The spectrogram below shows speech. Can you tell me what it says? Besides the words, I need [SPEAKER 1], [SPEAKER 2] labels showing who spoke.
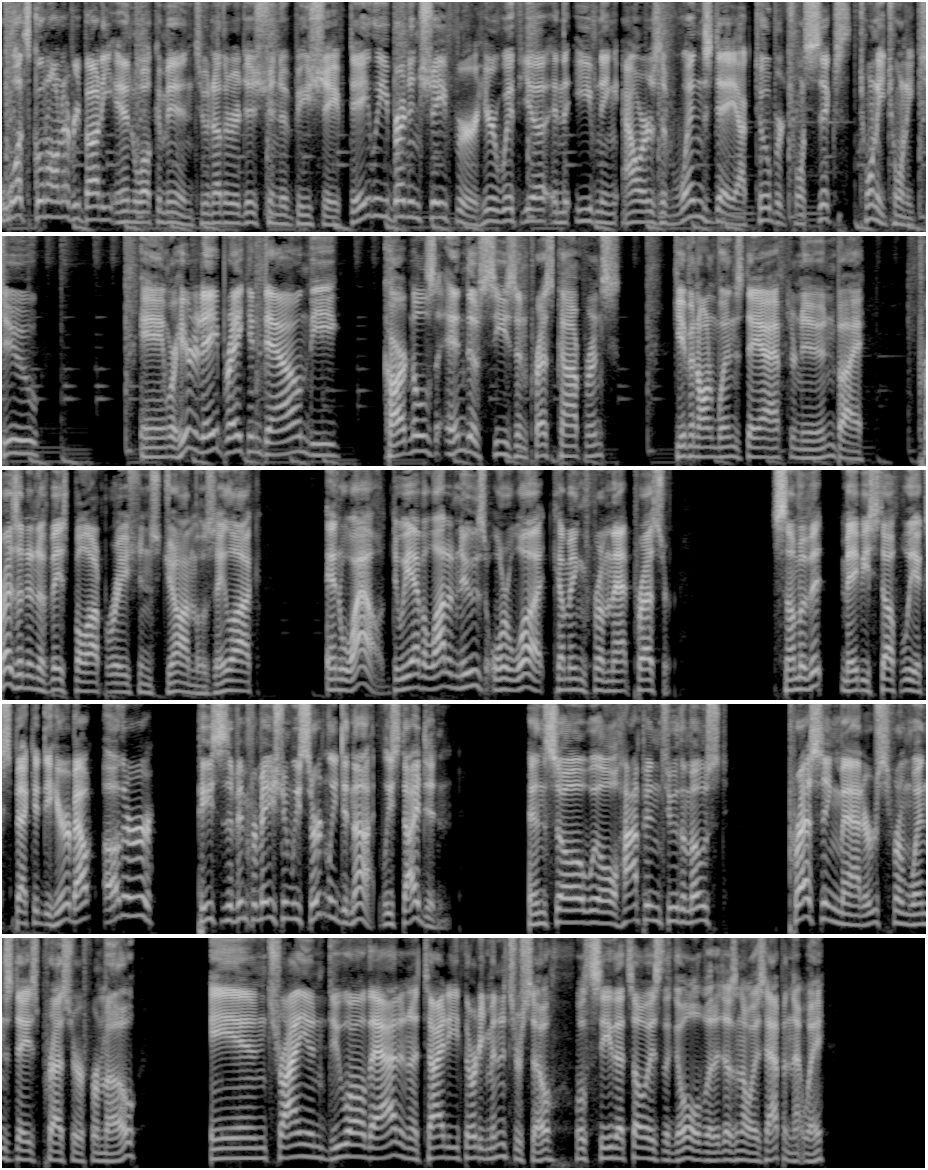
[SPEAKER 1] What's going on, everybody, and welcome in to another edition of B Shape Daily. Brendan Schaefer here with you in the evening hours of Wednesday, October 26th, 2022. And we're here today breaking down the Cardinals' end of season press conference given on Wednesday afternoon by President of Baseball Operations John Mozeliak. And wow, do we have a lot of news or what coming from that presser? Some of it may be stuff we expected to hear about, other pieces of information we certainly did not. At least I didn't. And so we'll hop into the most pressing matters from Wednesday's presser for Mo and try and do all that in a tidy 30 minutes or so. We'll see. That's always the goal, but it doesn't always happen that way.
